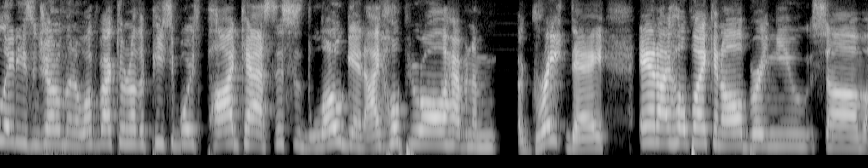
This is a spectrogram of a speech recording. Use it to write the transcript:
ladies and gentlemen, and welcome back to another PC Boys podcast. This is Logan. I hope you're all having a, a great day, and I hope I can all bring you some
